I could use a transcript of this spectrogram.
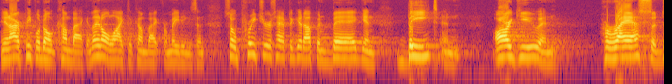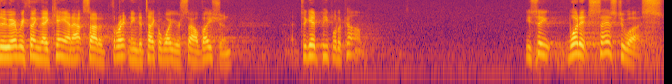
and our people don't come back. And they don't like to come back for meetings. And so preachers have to get up and beg and beat and argue and harass and do everything they can outside of threatening to take away your salvation to get people to come. You see, what it says to us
